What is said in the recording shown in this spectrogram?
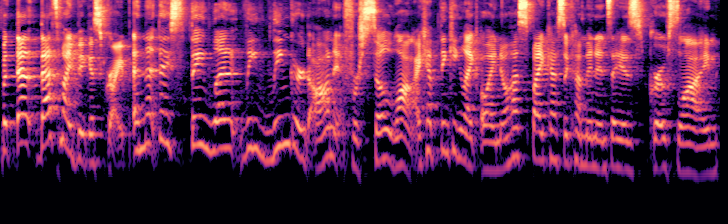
but that that's my biggest gripe, and that they they let they lingered on it for so long. I kept thinking like, oh, I know how Spike has to come in and say his gross line.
